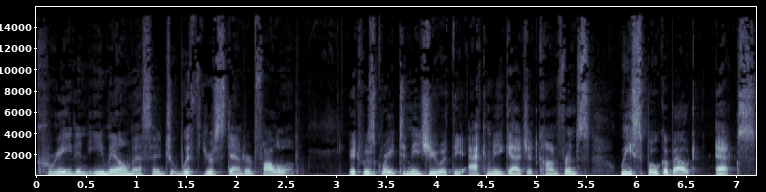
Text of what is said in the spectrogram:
create an email message with your standard follow-up. It was great to meet you at the Acme Gadget Conference. We spoke about X.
